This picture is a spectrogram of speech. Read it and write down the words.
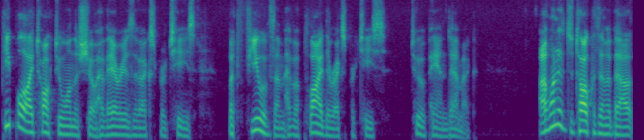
People I talk to on the show have areas of expertise, but few of them have applied their expertise to a pandemic. I wanted to talk with them about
